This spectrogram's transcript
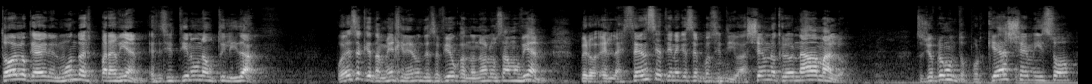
Todo lo que hay en el mundo es para bien, es decir, tiene una utilidad. Puede ser que también genere un desafío cuando no lo usamos bien, pero en la esencia tiene que ser positiva. Hashem no creó nada malo. Entonces yo pregunto, ¿por qué Hashem hizo,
